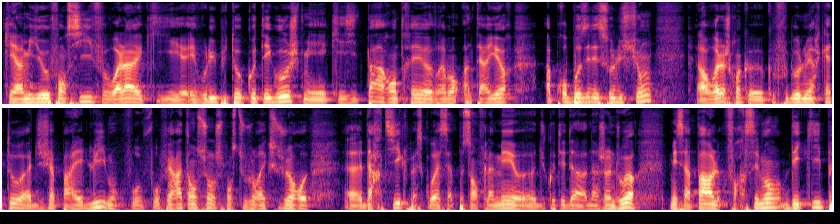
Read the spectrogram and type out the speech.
qui est un milieu offensif, voilà, qui évolue plutôt côté gauche, mais qui n'hésite pas à rentrer vraiment intérieur, à proposer des solutions. Alors voilà, je crois que, que, Football Mercato a déjà parlé de lui. Bon, faut, faut faire attention, je pense toujours avec ce genre euh, d'article, parce que ouais, ça peut s'enflammer euh, du côté d'un jeune joueur, mais ça parle forcément d'équipes,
